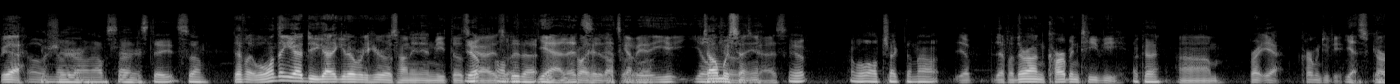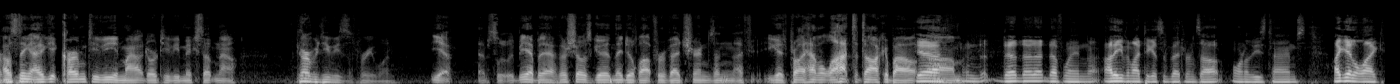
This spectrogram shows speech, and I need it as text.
Yeah, Oh, even sure. though they're on the opposite side of Sure. the state. So definitely. Well, one thing you got to do, you got to get over to Heroes Hunting and meet those Yep, guys. I'll do that. Yeah, You that's, probably hit it that's off gotta be. really You, you'll Tell 'em we enjoy sent those you. guys. yep, well I'll check them out. Yep, definitely. They're on Carbon TV. Okay, Um, right? Yeah, Carbon TV. Yes, I was thinking I get Carbon TV and My Outdoor TV mixed up now. Carbon TV is the free one. Yeah, absolutely. But yeah, but yeah, their show's good, and they do a lot for veterans, and I f- you guys probably have a lot to talk about. yeah, Um, and de- de- definitely. I'd even like to get some veterans out one of these times. I get like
